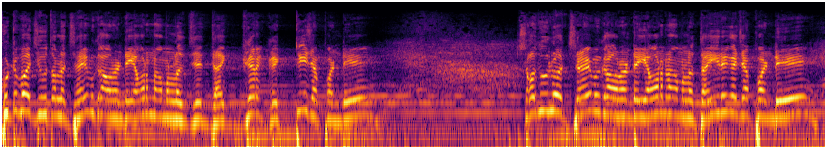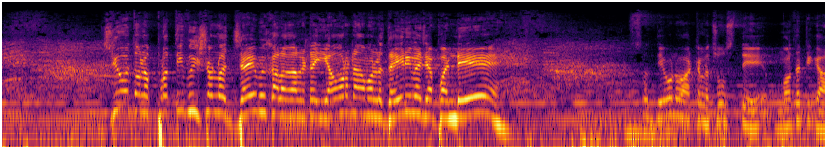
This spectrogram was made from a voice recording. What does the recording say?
కుటుంబ జీవితంలో జయం కావాలంటే ఎవరి నామంలో దగ్గర గట్టి చెప్పండి? చదువులో జయం కావాలంటే ఎవరి నామంలో ధైర్యంగా చెప్పండి? జీవితంలో ప్రతి విషయంలో జయం కలగాలంటే ఎవరి నామంలో ధైర్యంగా చెప్పండి? సో దేవుని వాక్యంలో చూస్తే మొదటిగా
